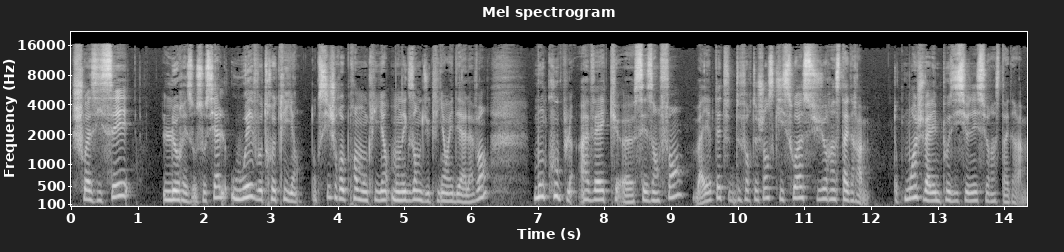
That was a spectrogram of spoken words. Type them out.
choisissez le réseau social, où est votre client Donc si je reprends mon, client, mon exemple du client aidé à l'avant, mon couple avec euh, ses enfants, bah, il y a peut-être de fortes chances qu'il soit sur Instagram. Donc moi, je vais aller me positionner sur Instagram.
